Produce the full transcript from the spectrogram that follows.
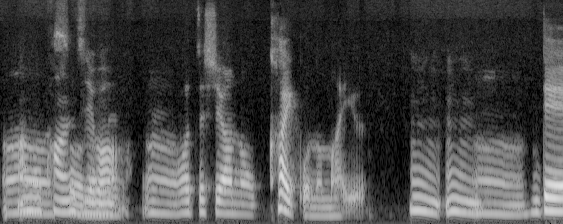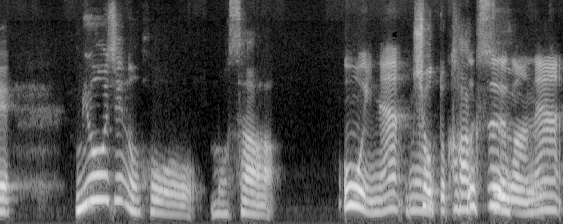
ああの漢字はそうだねうん、私、あの、蚕の眉。うんうん。うん、で、名字の方もさ、多いね。ちょっと画数がね。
